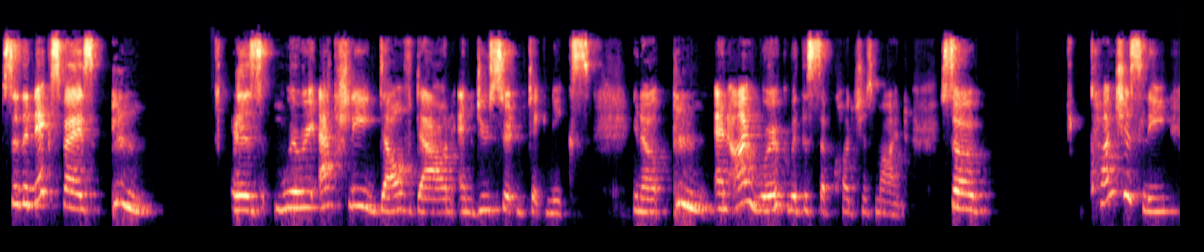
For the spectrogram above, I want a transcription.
So the next phase is where we actually delve down and do certain techniques, you know, and I work with the subconscious mind. So consciously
